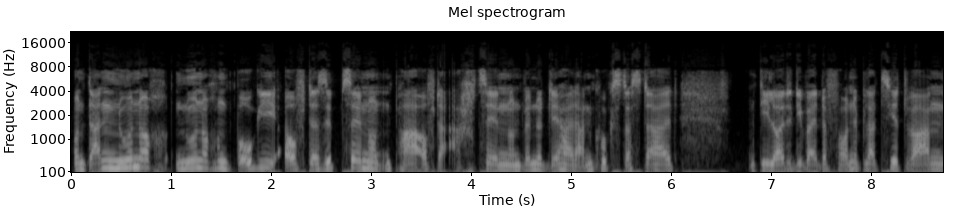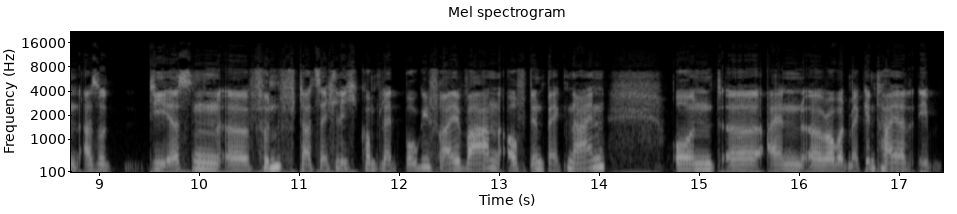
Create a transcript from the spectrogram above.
und dann nur noch nur noch ein Bogey auf der 17 17 und ein paar auf der 18. Und wenn du dir halt anguckst, dass da halt die Leute, die weiter vorne platziert waren, also die ersten äh, fünf tatsächlich komplett bogiefrei waren auf den Back Nine und äh, ein äh, Robert McIntyre eben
